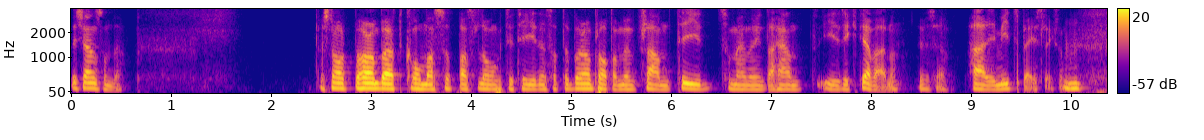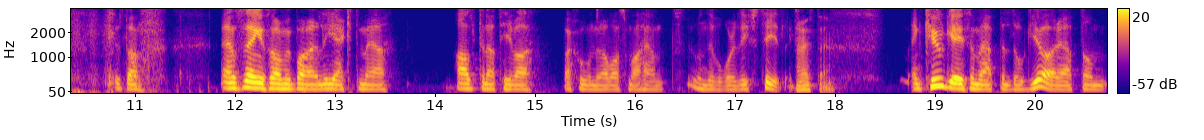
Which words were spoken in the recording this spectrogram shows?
Det känns som det. För snart har de börjat komma så pass långt i tiden så att då börjar de prata om en framtid som ännu inte har hänt i riktiga världen. Det vill säga här i mitt space liksom. Utan än så länge så har de bara lekt med alternativa versioner av vad som har hänt under vår livstid. Liksom. Ja. En kul grej som Apple Dog gör är att de,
